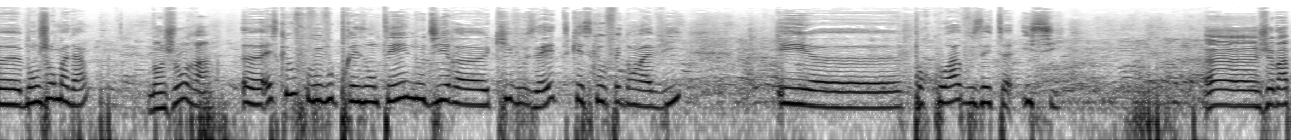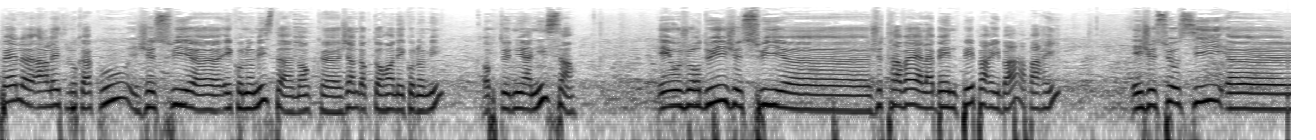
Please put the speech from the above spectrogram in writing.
Euh, bonjour madame. Bonjour. Euh, est-ce que vous pouvez vous présenter, nous dire euh, qui vous êtes, qu'est-ce que vous faites dans la vie et pourquoi vous êtes ici? Je m'appelle Arlette Lukaku, je suis économiste, donc j'ai un doctorat en économie obtenu à Nice. Et aujourd'hui, je suis, je travaille à la BNP Paribas à Paris, et je suis aussi la,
